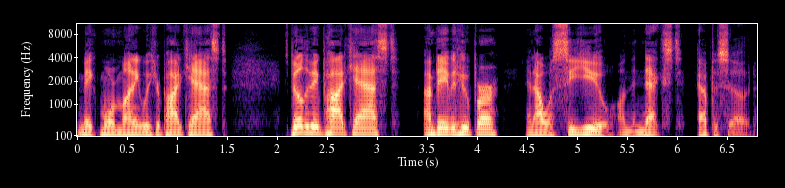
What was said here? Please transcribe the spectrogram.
make more money with your podcast. It's Build a Big Podcast. I'm David Hooper, and I will see you on the next episode.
